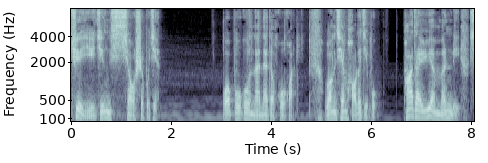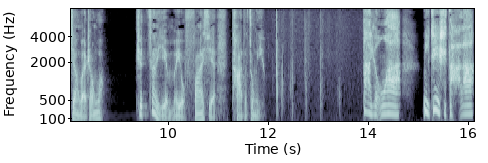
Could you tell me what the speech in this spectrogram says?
却已经消失不见。我不顾奶奶的呼唤，往前跑了几步。趴在院门里向外张望，却再也没有发现他的踪影。大勇啊，你这是咋了？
